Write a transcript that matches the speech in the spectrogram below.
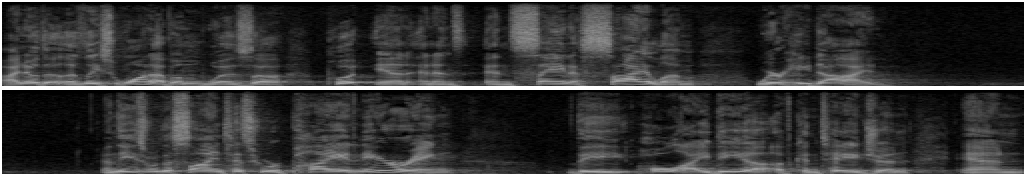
I know that at least one of them was uh, put in an insane asylum where he died. And these were the scientists who were pioneering the whole idea of contagion and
